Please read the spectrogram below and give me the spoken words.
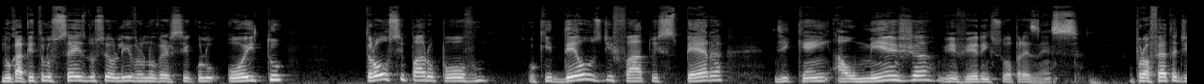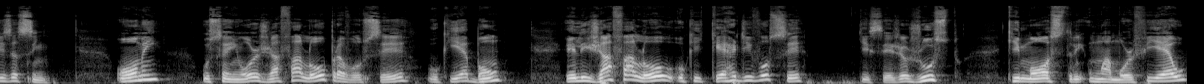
no capítulo 6 do seu livro, no versículo 8, trouxe para o povo o que Deus de fato espera de quem almeja viver em sua presença. O profeta diz assim: Homem, o Senhor já falou para você o que é bom, ele já falou o que quer de você, que seja justo, que mostre um amor fiel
